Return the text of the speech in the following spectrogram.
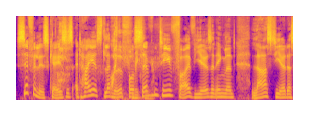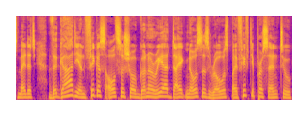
Syphilis cases oh. at highest level oh, for 75 years in England last year. Das meldet The Guardian. Figures also show gonorrhea diagnosis rose by 50% to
